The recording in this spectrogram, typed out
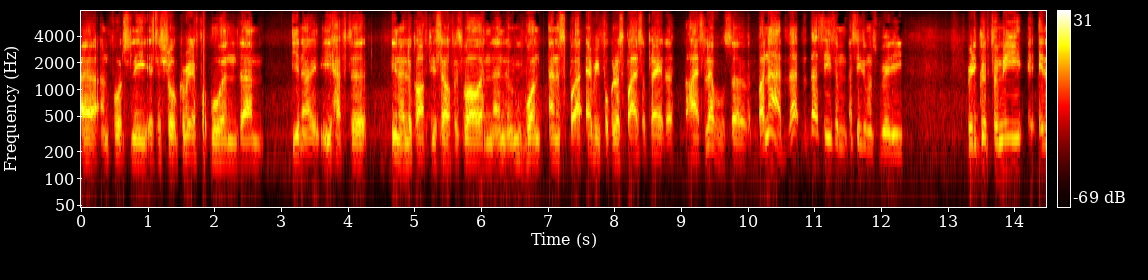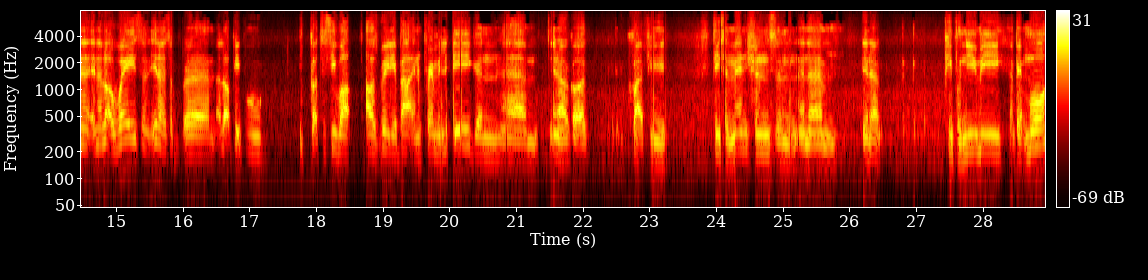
uh, unfortunately, it's a short career football, and um, you know, you have to you know look after yourself as well, and and want and aspire, every footballer aspires to play at the highest level. So, but nah, that that season that season was really really good for me in a, in a lot of ways. You know, a, um, a lot of people got to see what I was really about in the Premier League, and um, you know, I got a, quite a few decent mentions, and, and um, you know, people knew me a bit more,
